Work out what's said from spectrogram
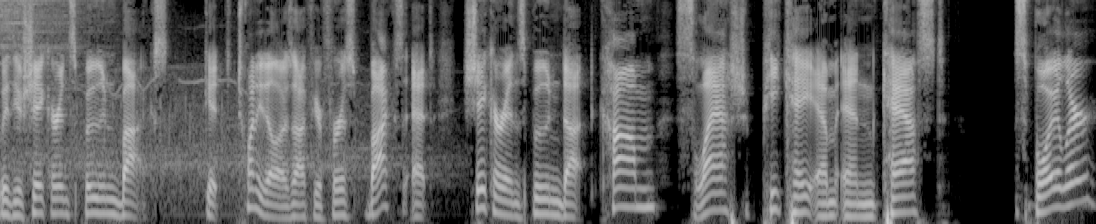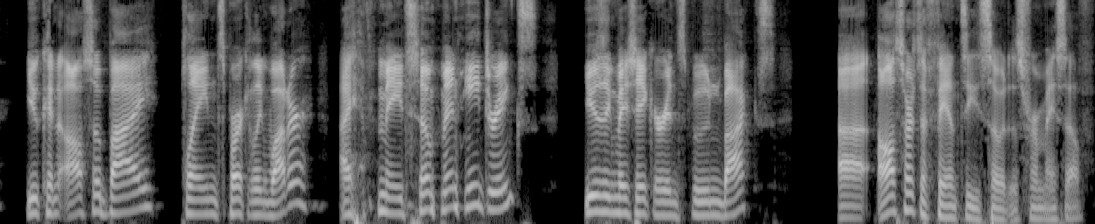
With your shaker and spoon box. Get $20 off your first box at shakerandspoon.com slash pkmncast. Spoiler, you can also buy plain sparkling water. I have made so many drinks using my shaker and spoon box. Uh, all sorts of fancy sodas for myself.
